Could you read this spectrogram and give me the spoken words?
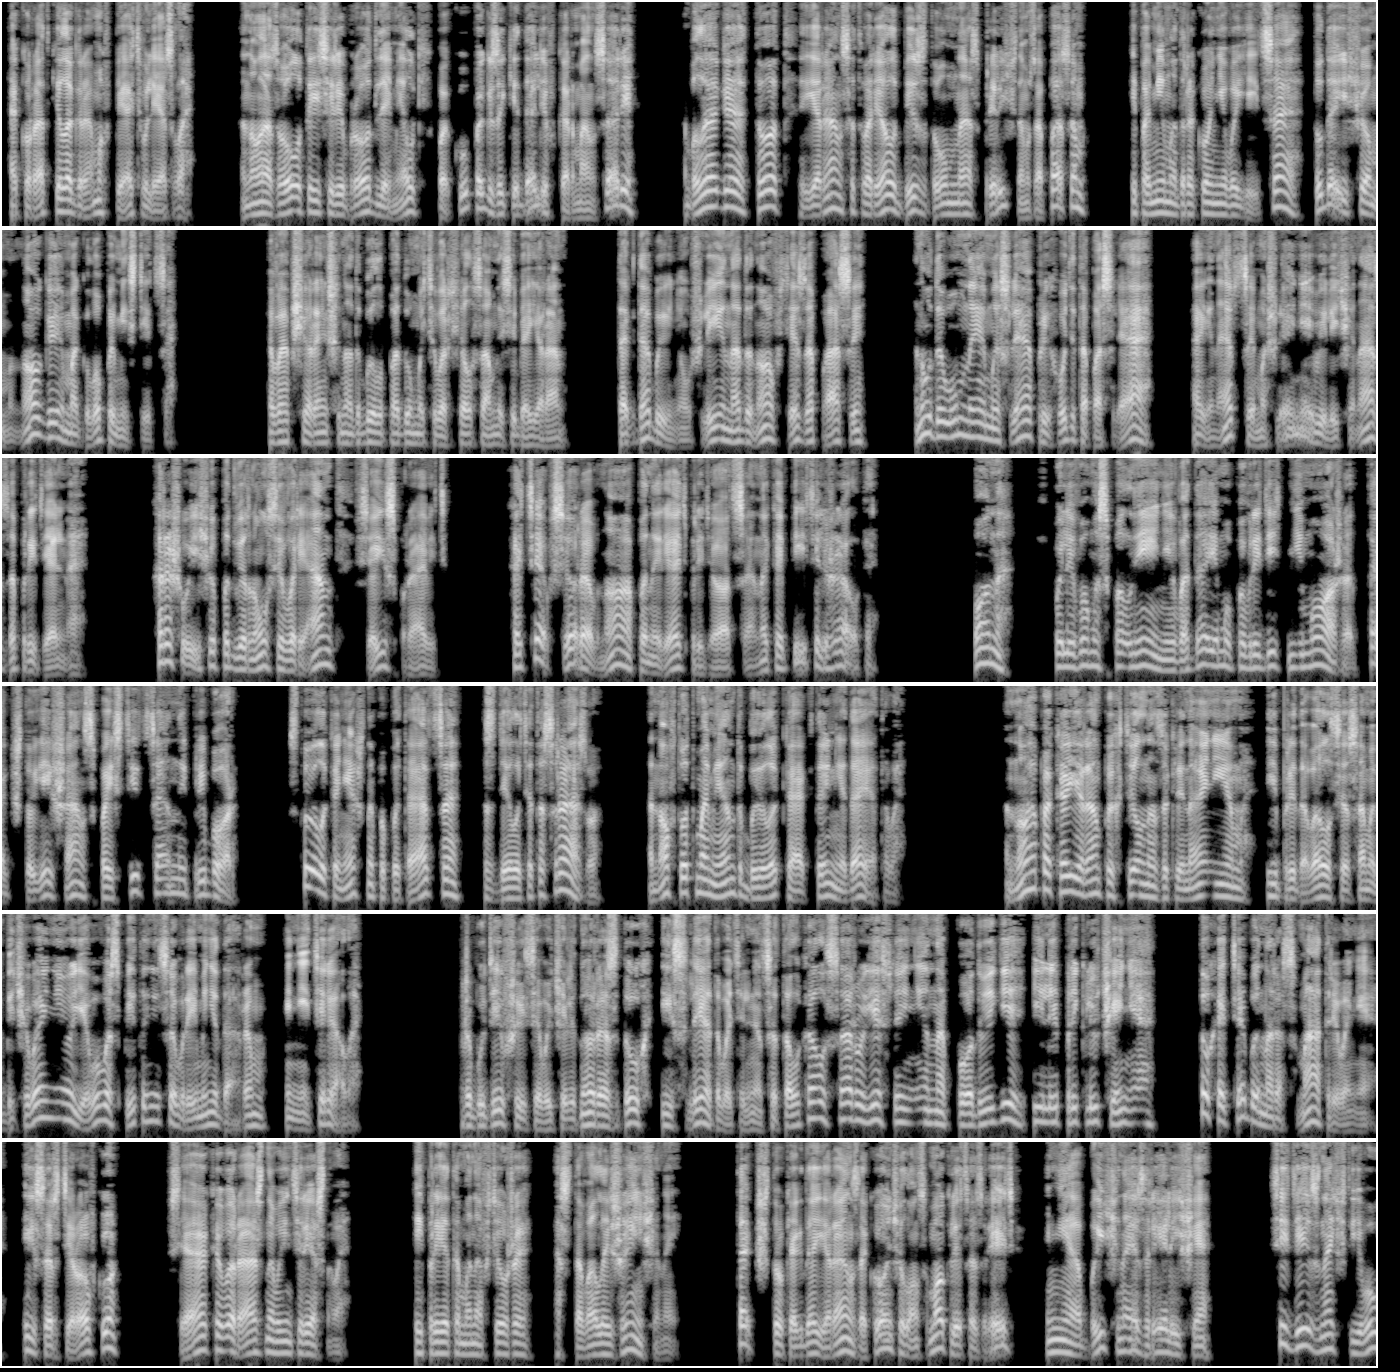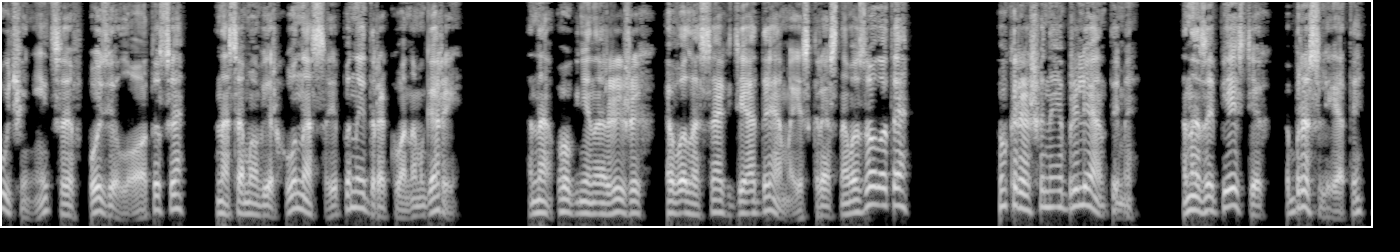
Аккурат килограммов пять влезло. Ну а золото и серебро для мелких покупок закидали в карман Сари, благо тот Яран сотворял бездумно, с приличным запасом, и помимо драконьего яйца, туда еще многое могло поместиться. Вообще раньше надо было подумать, ворчал сам на себя Яран. Тогда бы и не ушли на дно все запасы. Ну да умная мысля приходит опосля, а инерция мышления величина запредельная. Хорошо еще подвернулся вариант все исправить. Хотя все равно понырять придется, накопитель жалко. Он в полевом исполнении, вода ему повредить не может, так что есть шанс спасти ценный прибор. Стоило, конечно, попытаться сделать это сразу, но в тот момент было как-то не до этого. Ну а пока Яран пыхтел над заклинанием и предавался самобичеванию, его воспитанница времени даром не теряла. Пробудившийся в очередной раз дух исследовательницы толкал Сару, если не на подвиги или приключения, то хотя бы на рассматривание и сортировку всякого разного интересного. И при этом она все же оставалась женщиной. Так что, когда Яран закончил, он смог лицезреть необычное зрелище. Сидит, значит, его ученица в позе лотоса на самом верху насыпанной драконом горы на огненно-рыжих волосах диадема из красного золота, украшенные бриллиантами, на запястьях браслеты,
